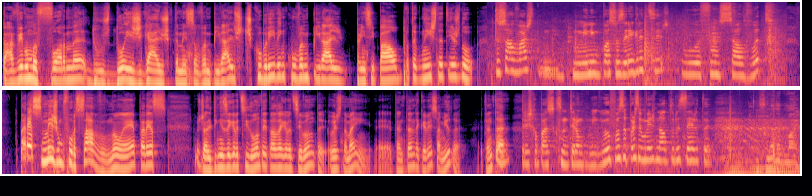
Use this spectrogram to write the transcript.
para haver uma forma dos dois gajos que também são vampiralhos descobrirem que o vampiralho principal, protagonista, te ajudou. Tu salvaste, o mínimo que posso fazer é agradecer. O Afonso salvou-te. Parece mesmo forçado, não é? Parece. Mas olha, tinhas agradecido ontem, estás a agradecer ontem, hoje também. É tantã da cabeça, a miúda. É tantã. Três rapazes que se meteram comigo e o Afonso apareceu mesmo na altura certa. Não foi nada demais.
